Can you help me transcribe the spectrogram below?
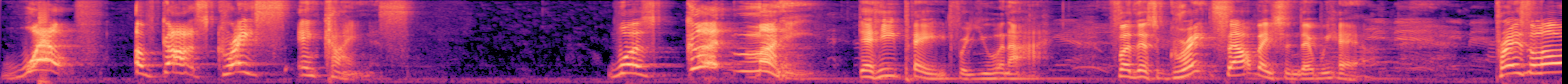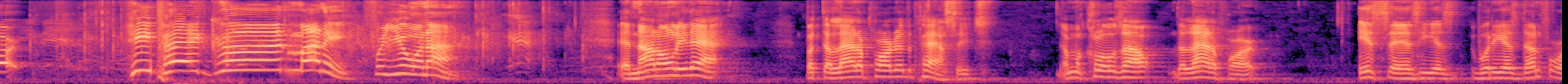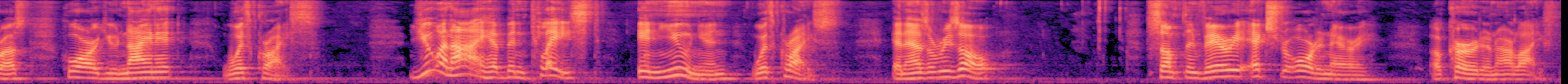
wealth of God's grace and kindness was good money that He paid for you and I for this great salvation that we have. Praise the Lord. He paid good money for you and I. And not only that, but the latter part of the passage, I'm going to close out the latter part. It says he has what he has done for us who are united with Christ. You and I have been placed in union with Christ. And as a result, something very extraordinary occurred in our life.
